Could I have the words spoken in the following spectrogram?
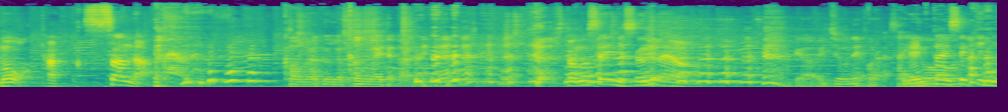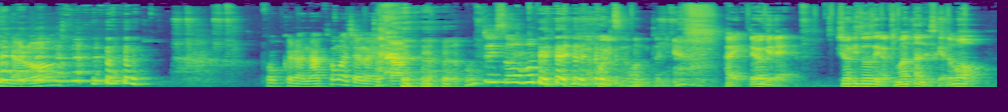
もうたくさんだ 川村君が考えたからね 人のせいにすんなよいや一応ねほら採連用帯責任だろ 僕ら仲間じゃないか 本当にそう思ってんじゃねえか、こいつの本当に。はい。というわけで、消費増税が決まったんですけども、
